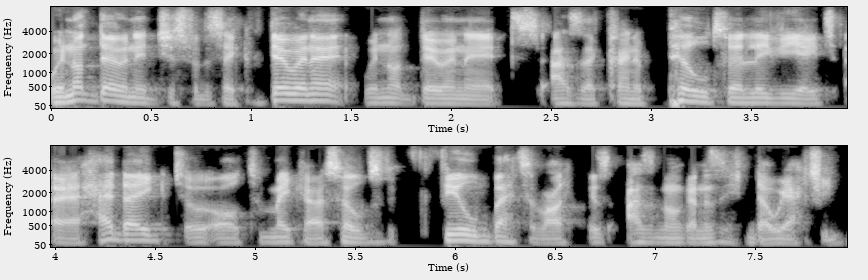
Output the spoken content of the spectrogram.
we're not doing it just for the sake of doing it. We're not doing it as a kind of pill to alleviate a headache to, or to make ourselves feel better, like as, as an organization that we're actually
